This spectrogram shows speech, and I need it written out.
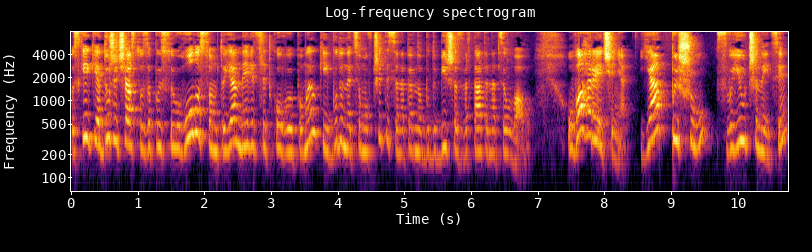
Оскільки я дуже часто записую голосом, то я не відслідковую помилки і буду на цьому вчитися, напевно, буду більше звертати на це увагу. Увага речення! Я пишу своїй учениці.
